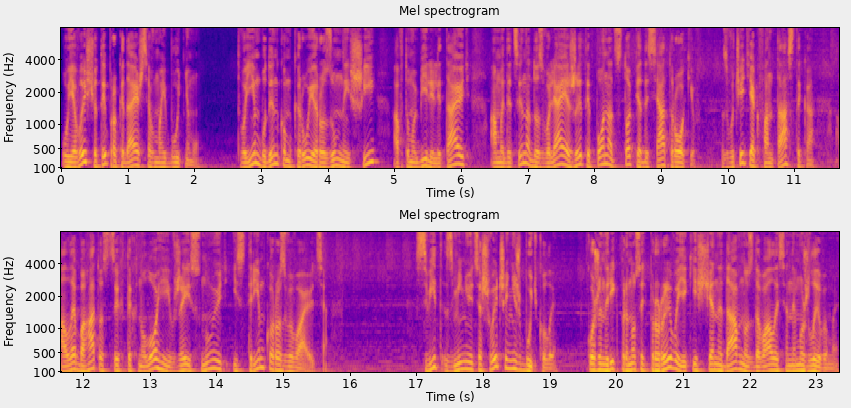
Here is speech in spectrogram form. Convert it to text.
Уяви, що ти прокидаєшся в майбутньому. Твоїм будинком керує розумний ші, автомобілі літають, а медицина дозволяє жити понад 150 років. Звучить як фантастика, але багато з цих технологій вже існують і стрімко розвиваються. Світ змінюється швидше, ніж будь-коли. Кожен рік приносить прориви, які ще недавно здавалися неможливими.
